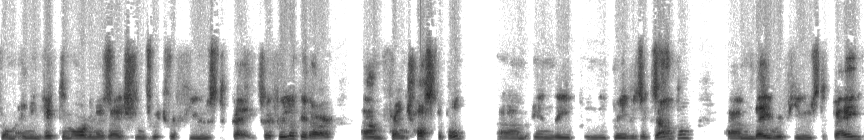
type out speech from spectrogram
from any victim organizations which refuse to pay. So, if we look at our um, French hospital um, in the in the previous example, they refuse to pay.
